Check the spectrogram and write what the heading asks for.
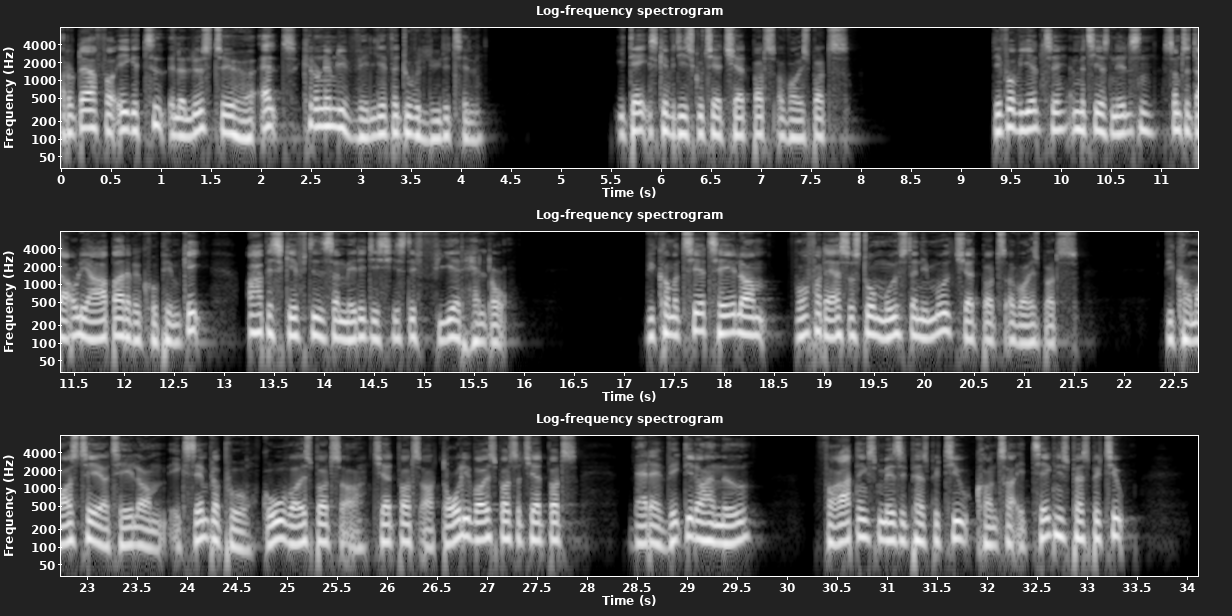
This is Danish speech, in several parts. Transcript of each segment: Har du derfor ikke tid eller lyst til at høre alt, kan du nemlig vælge, hvad du vil lytte til. I dag skal vi diskutere chatbots og voicebots. Det får vi hjælp til af Mathias Nielsen, som til daglig arbejder ved KPMG og har beskæftiget sig med det de sidste fire et halvt år. Vi kommer til at tale om, hvorfor der er så stor modstand imod chatbots og voicebots. Vi kommer også til at tale om eksempler på gode voicebots og chatbots og dårlige voicebots og chatbots, hvad der er vigtigt at have med, forretningsmæssigt perspektiv kontra et teknisk perspektiv,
